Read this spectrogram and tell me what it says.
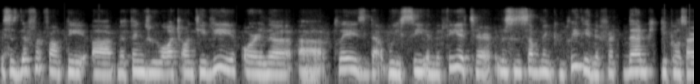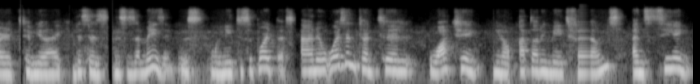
This is different from the uh, the things we watch on TV or the uh, plays that we see in the theater. This is something completely different. Then people started to be like, "This is this is amazing. This we need to support this." And it wasn't until watching, you know, Qatari made films and seeing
